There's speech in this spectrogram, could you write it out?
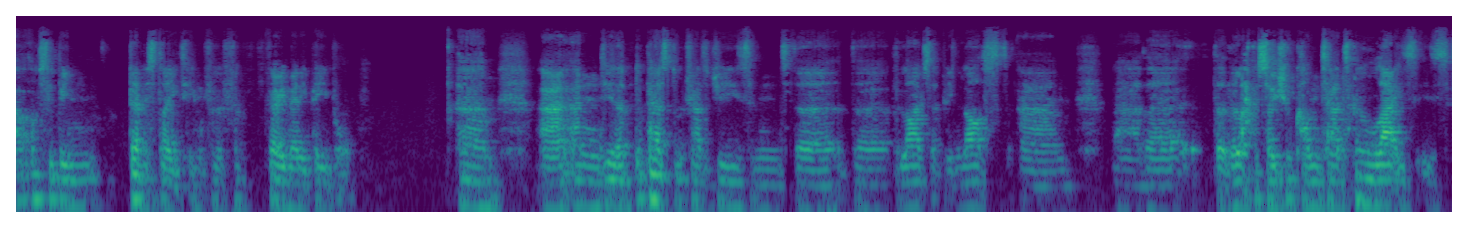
obviously been devastating for, for very many people. Um, uh, and you know, the personal tragedies and the, the, the, lives that have been lost, um, uh, the, the, the lack of social contact, and all that is, is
